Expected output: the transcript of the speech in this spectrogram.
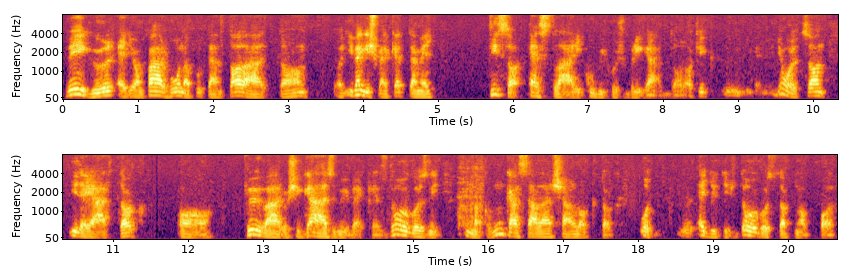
Végül egy olyan pár hónap után találtam, vagy megismerkedtem egy Tisza Esztlári kubikus brigáddal, akik nyolcan ide jártak a fővárosi gázművekhez dolgozni, annak a munkásszállásán laktak, ott együtt is dolgoztak nappal,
